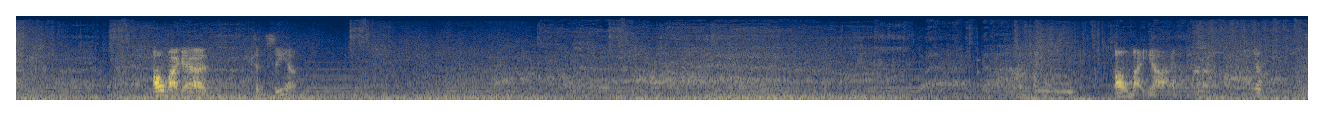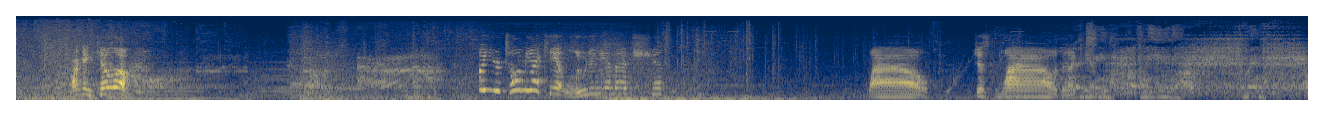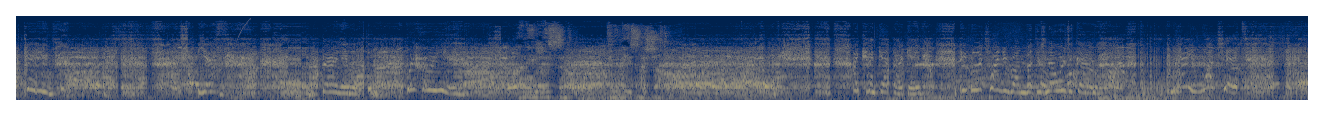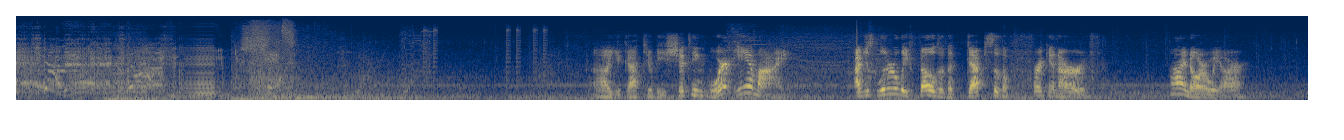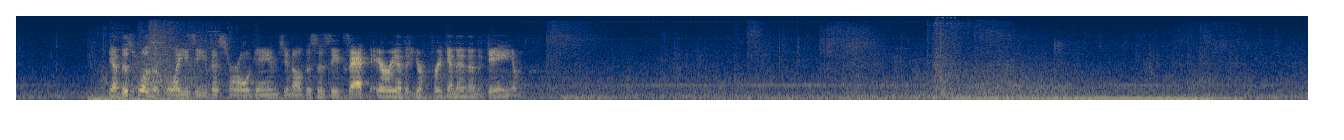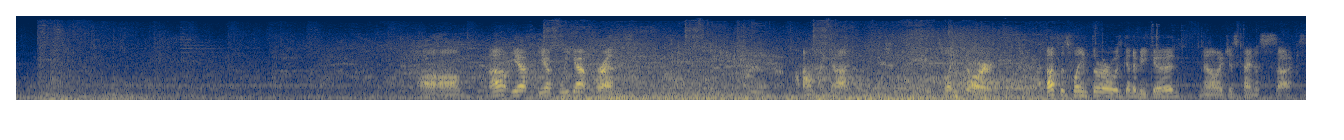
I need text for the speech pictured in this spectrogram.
Oh my god. Couldn't see him. Oh my god. Just fucking kill him! Oh, you're telling me I can't loot any of that shit? Wow. Just wow that I can't. can you hear me? Come in. Gabe! Yes. Barely. Where are you? I need listen. Can you get to the shuttle? I can't get there, Gabe. People are trying to run, but there's nowhere to go. Hey, watch it! Stop! Stop! Shit. Oh, you got to be shitting. Where am I? I just literally fell to the depths of the frickin' earth. I know where we are. Yeah, this wasn't lazy visceral games, you know, this is the exact area that you're freaking in in the game. Yep, yep, we got friends. Oh my god. Flamethrower. I thought this flamethrower was gonna be good. No, it just kinda sucks.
